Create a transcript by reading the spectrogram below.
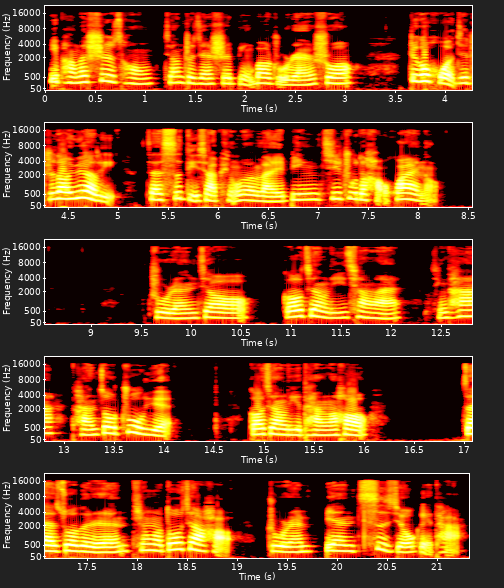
一旁的侍从将这件事禀报主人，说：“这个伙计知道乐理，在私底下评论来宾击筑的好坏呢。”主人叫高渐离前来，请他弹奏祝乐。高渐离弹了后，在座的人听了都叫好，主人便赐酒给他。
